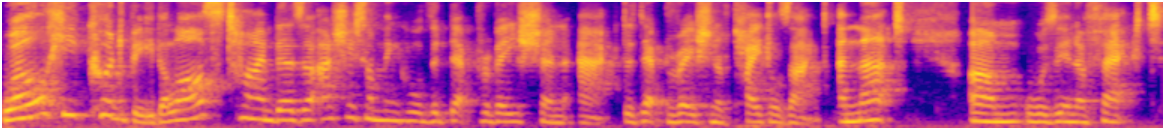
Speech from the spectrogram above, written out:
Well, he could be. The last time there's actually something called the Deprivation Act, the Deprivation of Titles Act, and that um, was in effect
